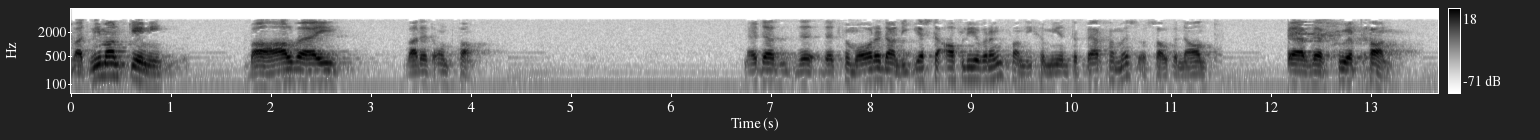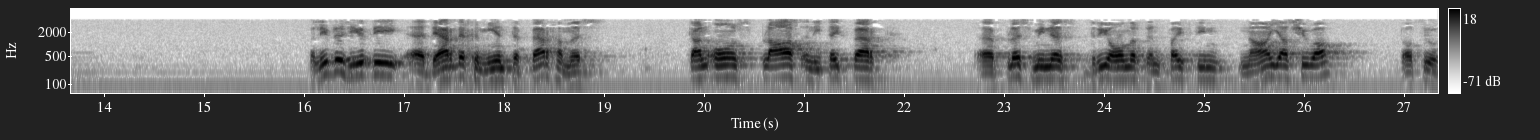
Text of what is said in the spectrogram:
wat niemand ken nie behalwe hy wat dit ontvang. Nou dat dit, dit vanmôre dan die eerste aflewering van die gemeente Pergamus, ons sal vanaand verder voortgaan. Geliefdes, hierdie uh, derde gemeente Pergamus kan ons plaas in die tydperk uh, plus minus 315 na Yeshua tot so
